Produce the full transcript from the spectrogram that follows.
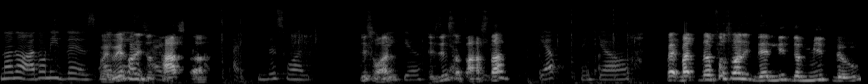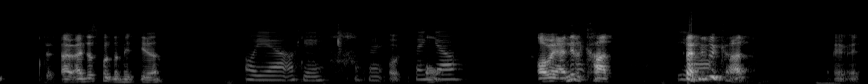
No, no, I don't need this. I Wait, which need, one is the I- pasta? I, this one. This one? Thank you. Is this Yes, the you. pasta? Yep, thank you. Wait, but the first one they need the meat though. I, I just put the meat here. Oh yeah, okay, that's right. Oh, Thank oh. you. Oh wait, I need I- a cut. Yeah. I need a cut. Wait, wait.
